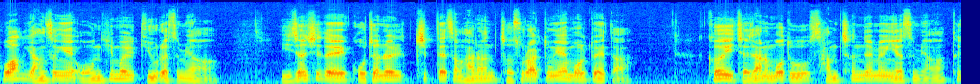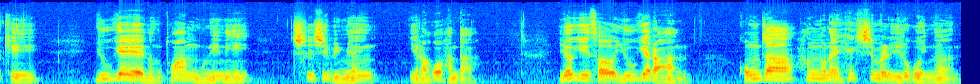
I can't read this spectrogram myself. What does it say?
후학 양성에 온 힘을 기울였으며 이전 시대의 고전을 집대성하는 저술 활동에 몰두했다. 그의 제자는 모두 3천여 명이었으며 특히 유계에 능통한 문인이 72명이라고 한다. 여기서 유계란 공자 학문의 핵심을 이루고 있는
